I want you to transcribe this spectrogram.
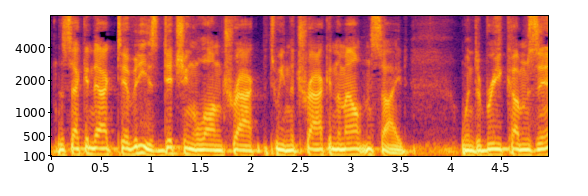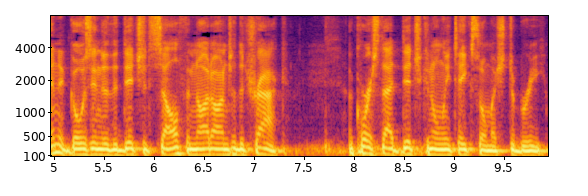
The second activity is ditching along track between the track and the mountainside. When debris comes in, it goes into the ditch itself and not onto the track. Of course, that ditch can only take so much debris.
